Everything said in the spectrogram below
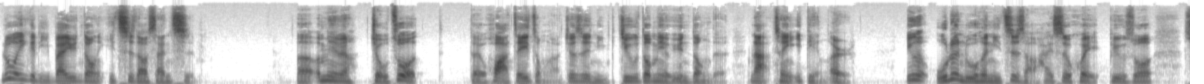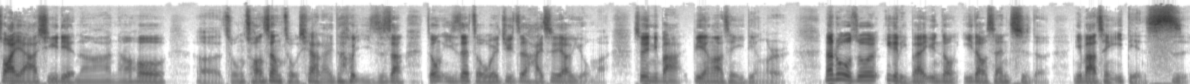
如果一个礼拜运动一次到三次，呃，没有没有，久坐的话这一种啊，就是你几乎都没有运动的，那乘以一点二。因为无论如何，你至少还是会，譬如说刷牙、洗脸啊，然后呃，从床上走下来到椅子上，从椅子再走回去，这还是要有嘛。所以你把 BMR 乘一点二。那如果说一个礼拜运动一到三次的，你把它乘一点四，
